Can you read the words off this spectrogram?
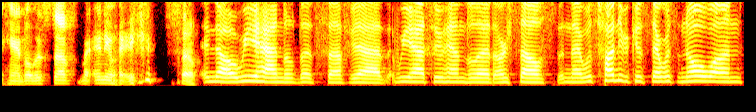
handle this stuff. But anyway, so No, we handled that stuff. Yeah, we had to handle it ourselves, and that was funny because there was no one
